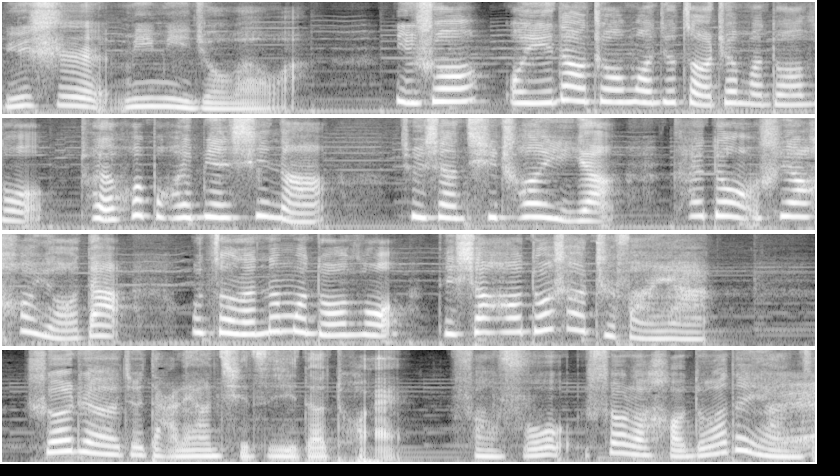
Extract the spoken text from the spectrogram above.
于是咪咪就问我：“你说我一到周末就走这么多路，腿会不会变细呢？就像汽车一样，开动是要耗油的。我走了那么多路，得消耗多少脂肪呀？”说着就打量起自己的腿，仿佛瘦了好多的样子。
